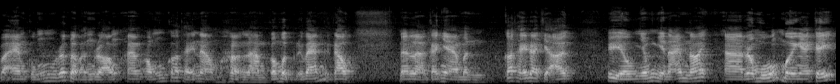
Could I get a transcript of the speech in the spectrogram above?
Và em cũng rất là bận rộn em không có thể nào mà làm có mực để bán được đâu. Nên là cả nhà mình có thể ra chợ. Ví dụ giống như nãy em nói à, rau muống 10 ngàn ký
